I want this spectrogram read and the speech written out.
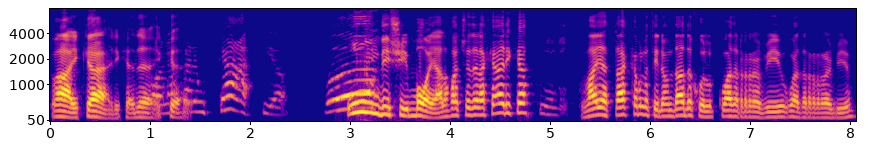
Vai, carica, dai. Voglio carica. fare un cacchio. Oh! 11, boia, la faccia della carica. Vieni. Vai, attaccamelo, tira un dado col 4 più, 4 più.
